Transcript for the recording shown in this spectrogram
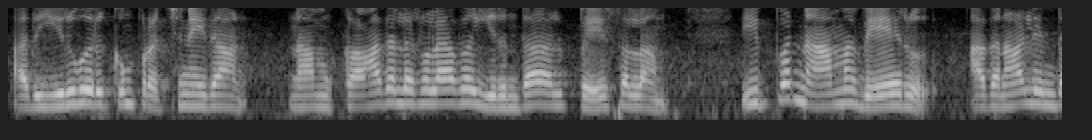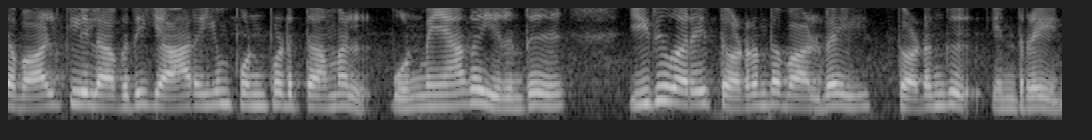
அது இருவருக்கும் பிரச்சனைதான். நாம் காதலர்களாக இருந்தால் பேசலாம். இப்போ நாம் வேறு. அதனால் இந்த வாழ்க்கையிலாவது யாரையும் புண்படுத்தாமல் உண்மையாக இருந்து இதுவரை தொடர்ந்த வாழ்வை தொடங்கு என்றேன்.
